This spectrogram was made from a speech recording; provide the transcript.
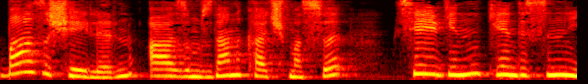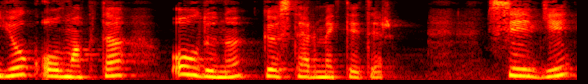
bazı şeylerin ağzımızdan kaçması sevginin kendisinin yok olmakta olduğunu göstermektedir. Sevgi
